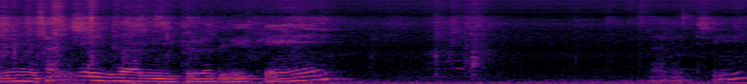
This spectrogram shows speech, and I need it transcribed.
나중에 산지인간 불러드릴게. 알았지?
